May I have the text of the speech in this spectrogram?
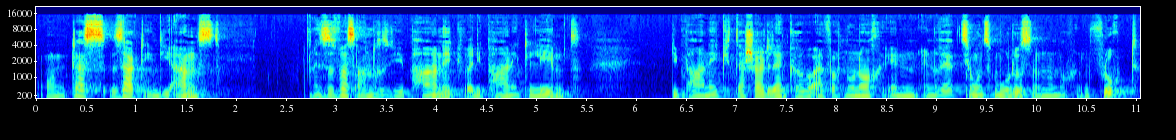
Und das sagt ihm die Angst. Es ist was anderes wie Panik, weil die Panik lebt. Die Panik, da schaltet dein Körper einfach nur noch in, in Reaktionsmodus und nur noch in Flucht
